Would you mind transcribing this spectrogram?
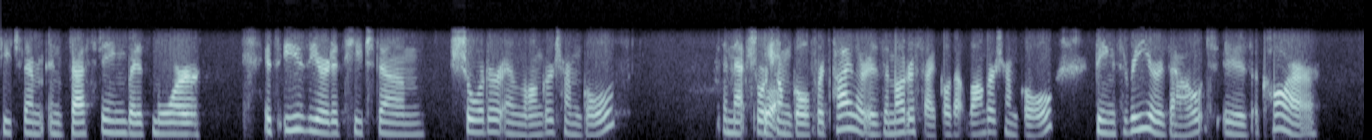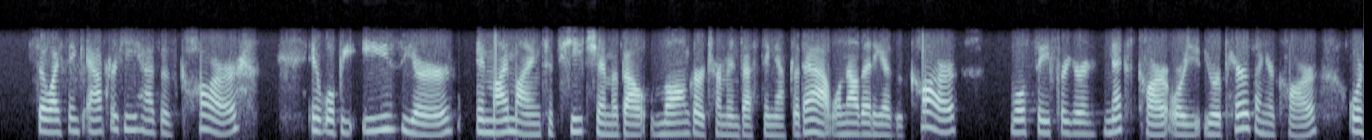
teach them investing, but it's more, it's easier to teach them shorter and longer term goals. And that short term goal for Tyler is a motorcycle. That longer term goal, being three years out, is a car. So I think after he has his car, it will be easier in my mind to teach him about longer term investing after that. Well, now that he has his car, we'll save for your next car or your repairs on your car or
